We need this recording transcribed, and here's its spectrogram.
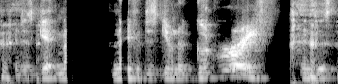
and just getting underneath it, just giving a good reef, and just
